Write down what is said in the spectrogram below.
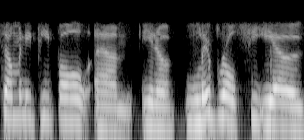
so many people, um, you know, liberal CEOs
